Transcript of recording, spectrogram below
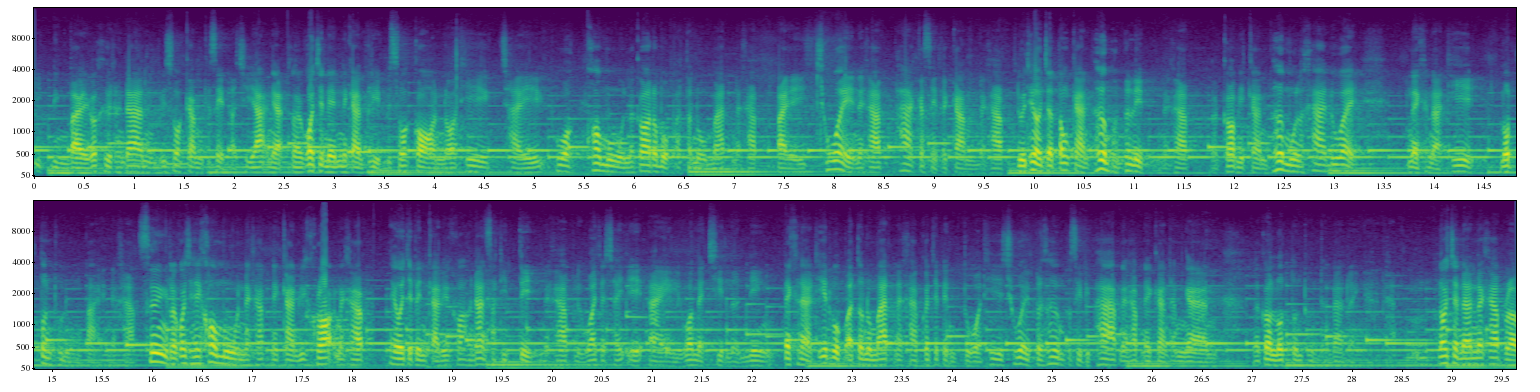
อีกหนึ่งใบก็คือทางด้านวิศวกรรมเกษตรอัจฉริยะเนี่ยเราก็จะเน้นในการผลิตวิศวกรเนาะที่ใช้พวกข้อมูลแล้วก็ระบบอัตโนมัตินะครับไปช่วยนะครับภาคเกษตรกรรมนะครับโดยที่เราจะต้องการเพิ่มผลผลิตนะครับแล้วก็มีการเพิ่มมูลค่าด้วยในขณะที่ลดต้นทุนลงไปนะครับ ซึ่งเราก็ใช้ข้อมูลนะครับในการวิเคราะห์นะครับ ไม่ว่าจะเป็นการวิเคราะห์ทางด้านสถิตินะครับ หรือว่าจะใช้ AI หรือว่า Machine Learning ในขณะที่ระบบอัตโนมัตินะครับ ก็จะเป็นตัวที่จะช่วยเพิ่มประสิทธิภาพนะครับในการทำงาน แล้วก็ลดต้นทุนทางด้านแรงงานครับ นอกจากนั้นนะครับเรา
